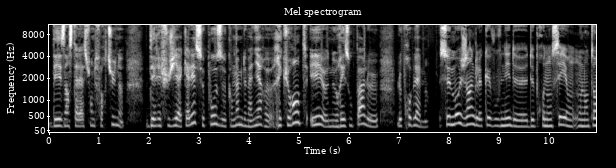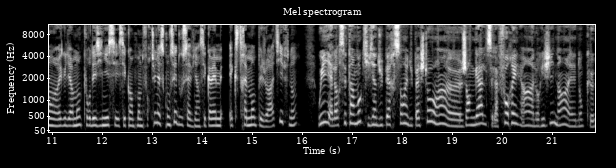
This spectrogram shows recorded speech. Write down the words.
des installations de fortune des réfugiés à Calais se pose quand même de manière récurrente et ne résout pas le problème. Ce mot jungle que vous venez de, de prononcer, on, on l'entend régulièrement pour désigner ces, ces campements de fortune. Est-ce qu'on sait d'où ça vient? C'est quand même extrêmement péjoratif, non? Oui, alors c'est un mot qui vient du persan et du pachto. Hein. Euh, jangal, c'est la forêt hein, à l'origine, hein, et donc euh,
